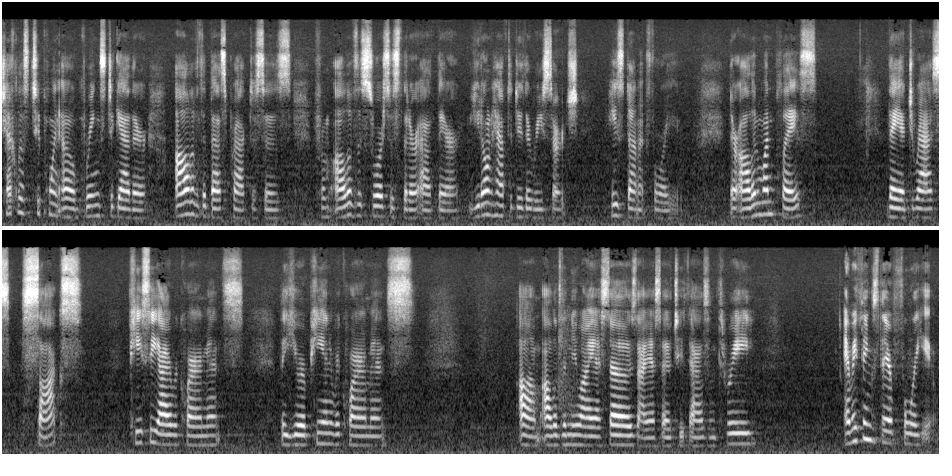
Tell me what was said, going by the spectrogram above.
Checklist 2.0 brings together all of the best practices from all of the sources that are out there. You don't have to do the research. He's done it for you. They're all in one place. They address SOX, PCI requirements, the European requirements, um, all of the new ISOs, ISO 2003. Everything's there for you.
